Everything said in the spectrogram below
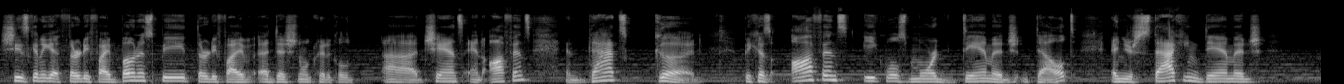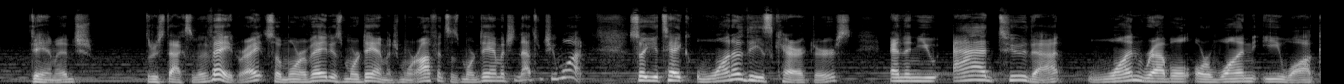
she's going to get 35 bonus speed, 35 additional critical uh, chance and offense, and that's good because offense equals more damage dealt, and you're stacking damage damage through stacks of evade, right? So more evade is more damage, more offense is more damage, and that's what you want. So you take one of these characters, and then you add to that one rebel or one Ewok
